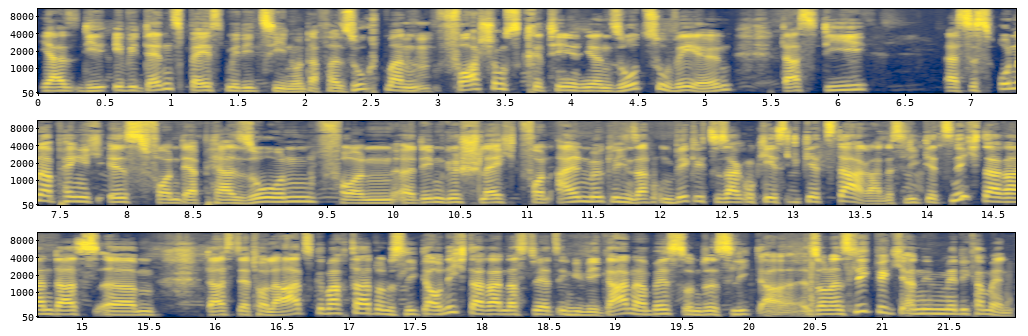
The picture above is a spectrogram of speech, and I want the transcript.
ja die Evidence-Based Medizin und da versucht man mhm. Forschungskriterien so zu wählen, dass die dass es unabhängig ist von der Person, von äh, dem Geschlecht, von allen möglichen Sachen, um wirklich zu sagen, okay, es liegt jetzt daran. Es liegt jetzt nicht daran, dass ähm, das der tolle Arzt gemacht hat und es liegt auch nicht daran, dass du jetzt irgendwie Veganer bist und es liegt, äh, sondern es liegt wirklich an dem Medikament.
